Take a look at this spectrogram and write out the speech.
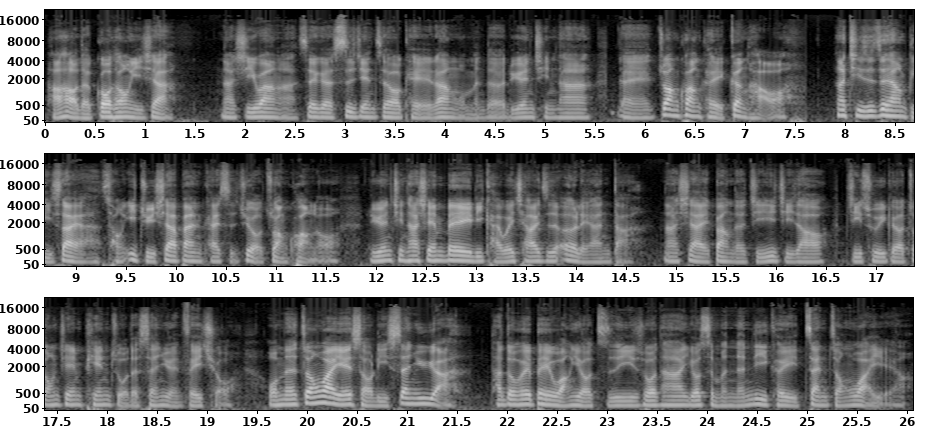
好好的沟通一下。那希望啊，这个事件之后可以让我们的吕彦青他诶状况可以更好哦。那其实这场比赛啊，从一局下半开始就有状况了哦。吕元清他先被李凯威敲一支二垒安打，那下一棒的急一急刀击出一个中间偏左的深远飞球。我们的中外野手李胜玉啊，他都会被网友质疑说他有什么能力可以站中外野啊？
